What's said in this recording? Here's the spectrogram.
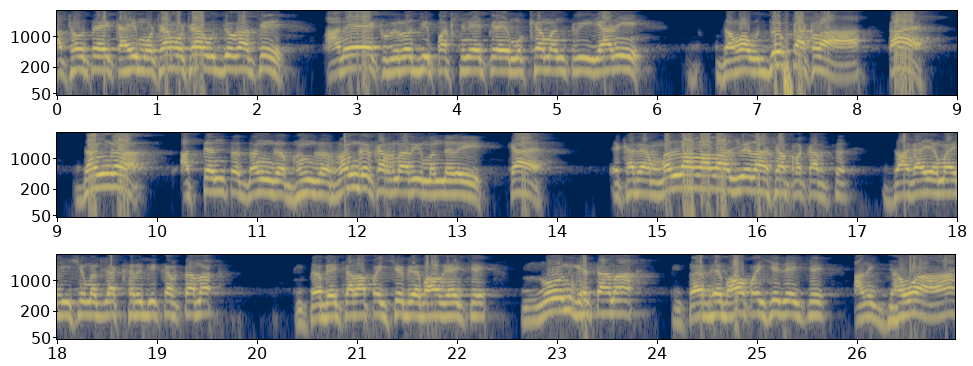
आठवतंय काही मोठ्या मोठ्या उद्योगाचे अनेक विरोधी पक्षनेते मुख्यमंत्री यांनी जेव्हा उद्योग टाकला काय? दंग अत्यंत दंग भंग रंग करणारी मंडळी काय? एखाद्या मल्लाला लाजवेल अशा प्रकारचं. जागा एम आय डी सी मधल्या खरेदी करताना तिथं बेचाला पैसे बेभाव घ्यायचे. लोन घेताना तिथं बेभाव पैसे द्यायचे. आणि जेव्हा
